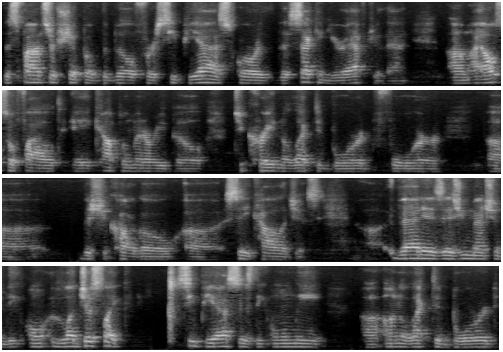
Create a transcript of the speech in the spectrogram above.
the sponsorship of the bill for CPS, or the second year after that, um, I also filed a complementary bill to create an elected board for uh, the Chicago uh, City Colleges. Uh, that is, as you mentioned, the just like CPS is the only uh, unelected board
